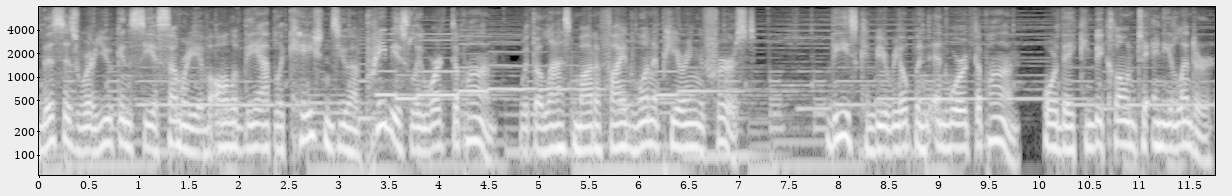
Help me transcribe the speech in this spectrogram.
This is where you can see a summary of all of the applications you have previously worked upon, with the last modified one appearing first. These can be reopened and worked upon, or they can be cloned to any lender.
